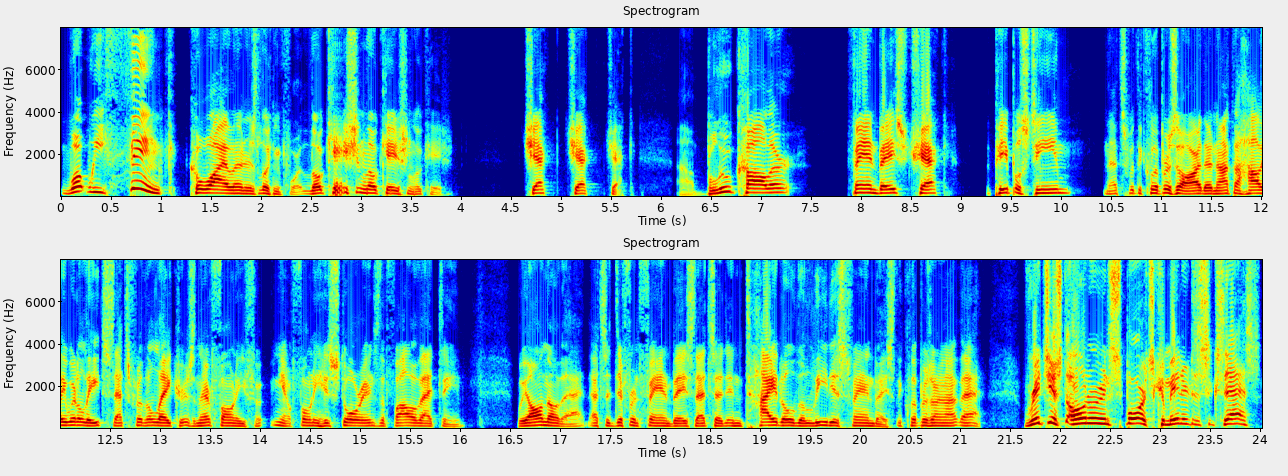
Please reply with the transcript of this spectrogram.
what we think Kawhi Leonard is looking for location, location, location. Check, check, check. Uh, blue collar fan base, check. The people's team, that's what the Clippers are. They're not the Hollywood elites. That's for the Lakers and they're phony, you know, phony historians that follow that team. We all know that. That's a different fan base. That's an entitled, elitist fan base. The Clippers are not that. Richest owner in sports, committed to success.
